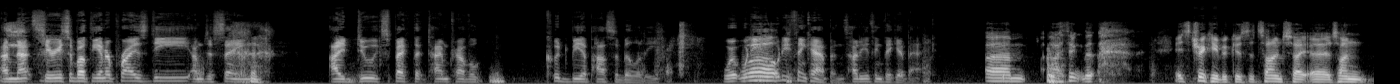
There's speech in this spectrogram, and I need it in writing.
I'm not serious about the Enterprise D. I'm just saying I do expect that time travel could be a possibility. What, what, do, you, what do you think happens? How do you think they get back? Um, I think that it's tricky because the time ta- uh, time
